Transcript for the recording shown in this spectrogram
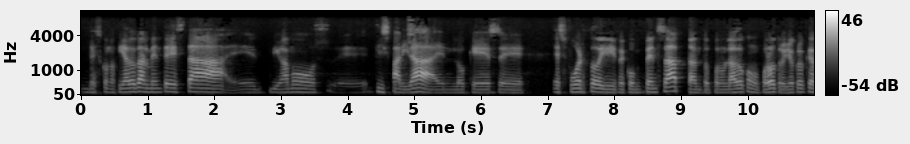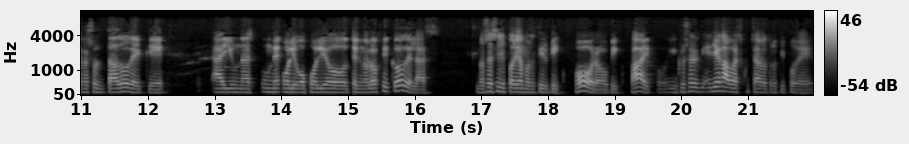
desconocía totalmente esta, eh, digamos, eh, disparidad en lo que es esfuerzo y recompensa tanto por un lado como por otro. Yo creo que es resultado de que hay un oligopolio tecnológico de las, no sé si podríamos decir Big Four o Big Five, o incluso he llegado a escuchar otro tipo de,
